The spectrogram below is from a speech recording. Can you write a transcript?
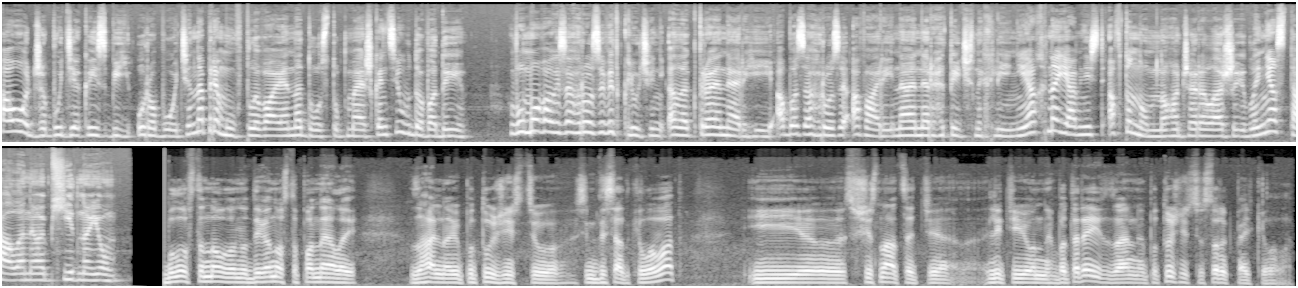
А отже, будь-який збій у роботі напряму впливає на доступ мешканців до води. В умовах загрози відключень електроенергії або загрози аварій на енергетичних лініях наявність автономного джерела живлення стала необхідною. Було встановлено 90 панелей загальною потужністю 70 кВт і е, 16 літій-іонних батарей загальною потужністю 45 кВт.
